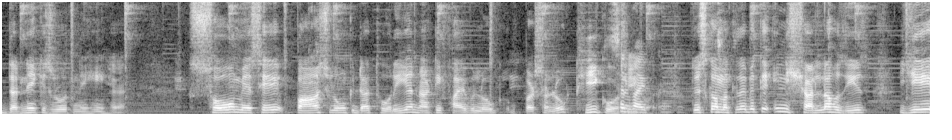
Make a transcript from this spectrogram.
डरने की ज़रूरत नहीं है। सौ में से पाँच लोगों की डेथ हो रही है नाइन्टी फाइव लोग परसेंट लोग ठीक हो रहे हैं। तो इसका मतलब है कि इन हजीज़ ये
